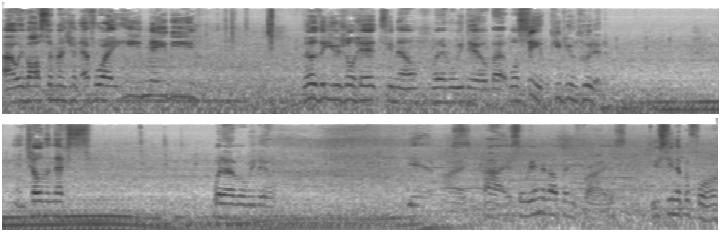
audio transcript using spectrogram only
Uh, we've also mentioned Fye, maybe. Those are the usual hits, you know, whatever we do. But we'll see. We'll keep you included until the next whatever we do. Yeah. Hi. Hi, so we ended up in Fry's. You've seen it before.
